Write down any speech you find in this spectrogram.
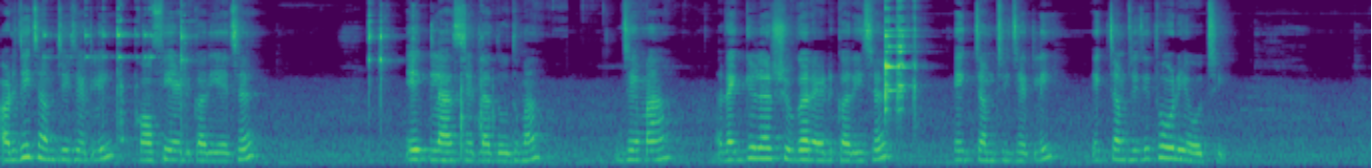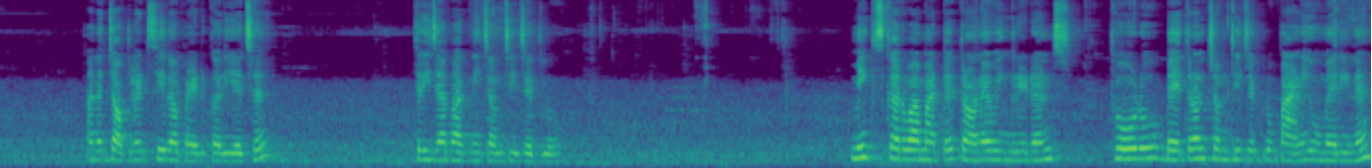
અડધી ચમચી જેટલી કોફી એડ કરીએ છીએ એક ગ્લાસ જેટલા દૂધમાં. જેમાં રેગ્યુલર શુગર એડ કરી છે. એક ચમચી જેટલી. એક ચમચીથી થોડી ઓછી. અને ચોકલેટ સિરપ એડ કરીએ છીએ ત્રીજા ભાગની ચમચી જેટલું. મિક્સ કરવા માટે ત્રણેય ઇન્ગ્રીડિયન્ટ્સ, થોડું, બે, ત્રણ ચમચી જેટલું પાણી ઉમેરીને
